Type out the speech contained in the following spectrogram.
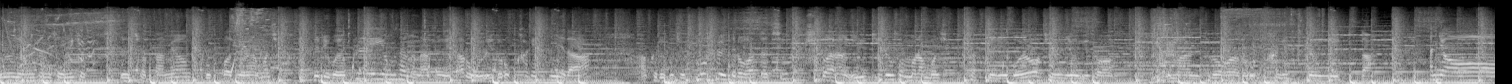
오늘 영상 재밌으셨다면 구독과 좋아요 한 번씩 부탁드리고요. 플레이 영상은 나중에 따로 올리도록 하겠습니다. 아 그리고 제 프로필 들어가서 친구 추가랑 인기도 선물 한 번씩 부탁드리고요. 저는 여기서 그만 들어가도록 하겠습니다 안녕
